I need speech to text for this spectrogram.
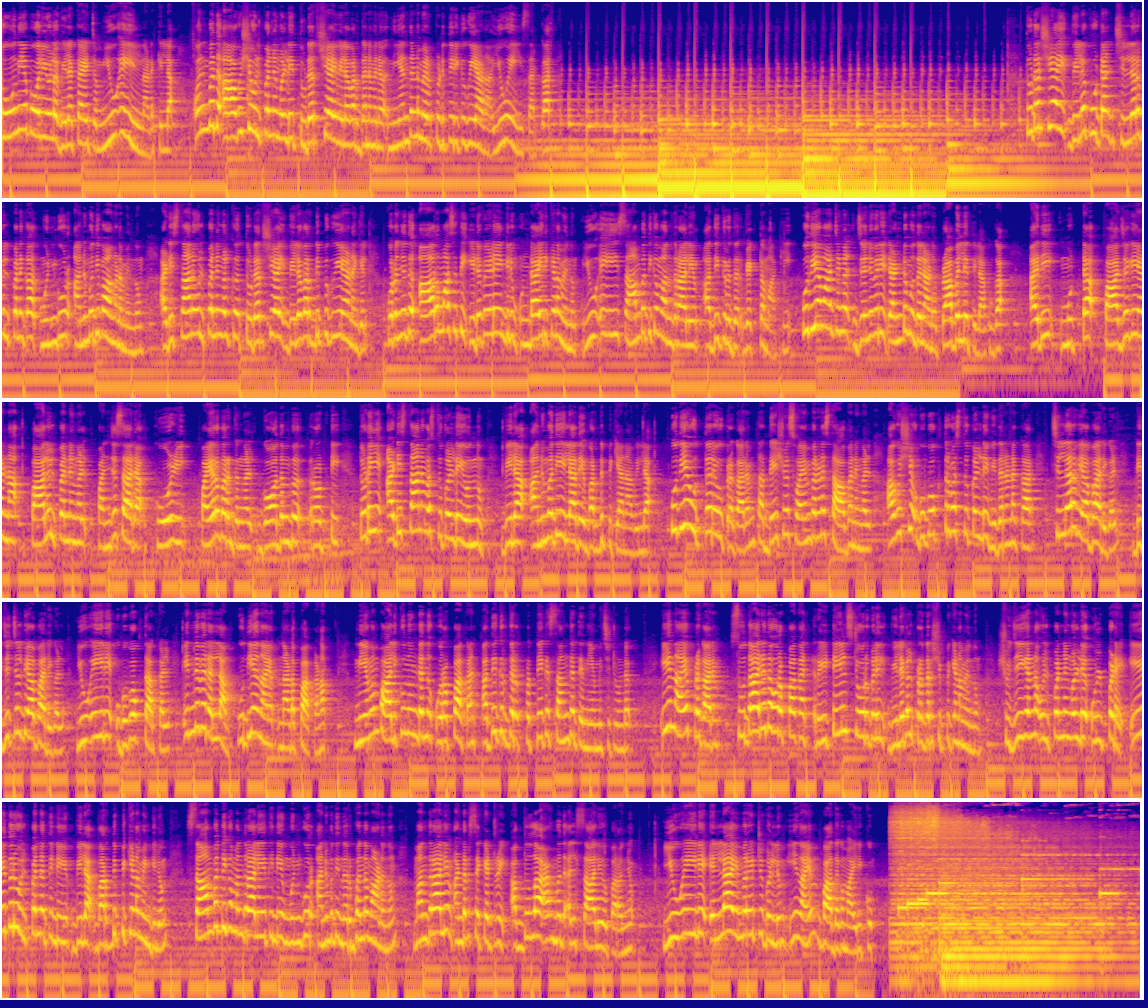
തോന്നിയ പോലെയുള്ള വിലക്കയറ്റം യു എയിൽ നടക്കില്ല. ഒൻപത് ആവശ്യ ഉൽപ്പന്നങ്ങളുടെ തുടർച്ചയായ വിലവർദ്ധനവിന് നിയന്ത്രണം ഏർപ്പെടുത്തിയിരിക്കുകയാണ് യു സർക്കാർ. തുടർച്ചയായി വില കൂട്ടാൻ ചില്ലറ വിൽപ്പനക്കാർ മുൻകൂർ അനുമതി വാങ്ങണമെന്നും അടിസ്ഥാന ഉൽപ്പന്നങ്ങൾക്ക് തുടർച്ചയായി വില വർദ്ധിപ്പിക്കുകയാണെങ്കിൽ കുറഞ്ഞത് ആറുമാസത്തെ ഇടവേളയെങ്കിലും ഉണ്ടായിരിക്കണമെന്നും യു എ ഇ സാമ്പത്തിക മന്ത്രാലയം അധികൃതർ വ്യക്തമാക്കി. പുതിയ മാറ്റങ്ങൾ ജനുവരി രണ്ട് മുതലാണ് പ്രാബല്യത്തിലാക്കുക. അരി മുട്ട പാചക എണ്ണ പാലുൽപ്പന്നങ്ങൾ പഞ്ചസാര കോഴി പയർവർഗങ്ങൾ ഗോതമ്പ് റൊട്ടി തുടങ്ങി അടിസ്ഥാന വസ്തുക്കളുടെയൊന്നും വില അനുമതിയില്ലാതെ വർദ്ധിപ്പിക്കാനാവില്ല. പുതിയ ഉത്തരവ് പ്രകാരം തദ്ദേശ സ്വയംഭരണ സ്ഥാപനങ്ങൾ അവശ്യ ഉപഭോക്തൃ വസ്തുക്കളുടെ വിതരണക്കാർ ചില്ലറ വ്യാപാരികൾ ഡിജിറ്റൽ വ്യാപാരികൾ യു എയിലെ ഉപഭോക്താക്കൾ എന്നിവരെല്ലാം പുതിയ നയം നടപ്പാക്കണം. നിയമം പാലിക്കുന്നുണ്ടെന്ന് ഉറപ്പാക്കാൻ അധികൃതർ പ്രത്യേക സംഘത്തെ നിയമിച്ചിട്ടുണ്ട്. ഈ നയപ്രകാരം സുതാര്യത ഉറപ്പാക്കാൻ റീറ്റെയിൽ സ്റ്റോറുകളിൽ വിലകൾ പ്രദർശിപ്പിക്കണമെന്നും ശുചീകരണ ഉൽപ്പന്നങ്ങളുടെ ഉൾപ്പെടെ ഏതൊരു ഉൽപ്പന്നത്തിന്റെയും വില വർദ്ധിപ്പിക്കണമെങ്കിലും സാമ്പത്തിക മന്ത്രാലയത്തിന്റെ മുൻകൂർ അനുമതി നിർബന്ധമാണെന്നും മന്ത്രാലയം under secretary Abdullah Ahmed Al Salih പറഞ്ഞു. യു എയിലെ എല്ലാ എമിറേറ്റുകളിലും ഈ നയം ബാധകമായിരിക്കും.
